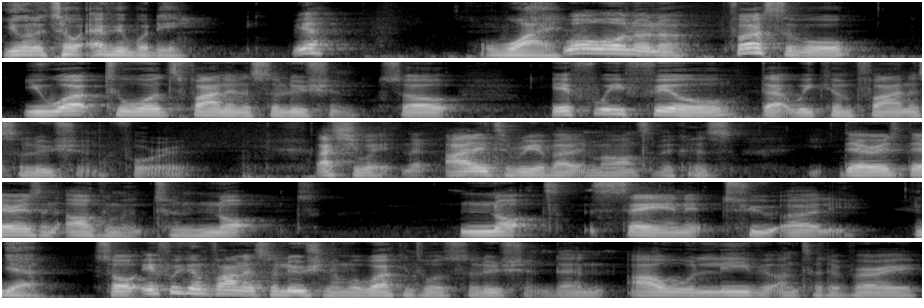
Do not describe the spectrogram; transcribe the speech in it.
You're gonna tell everybody. Yeah. Why? Well, well, no, no. First of all, you work towards finding a solution. So, if we feel that we can find a solution for it, actually, wait. No, I need to reevaluate my answer because there is there is an argument to not not saying it too early. Yeah. So, if we can find a solution and we're working towards a solution, then I will leave it until the very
